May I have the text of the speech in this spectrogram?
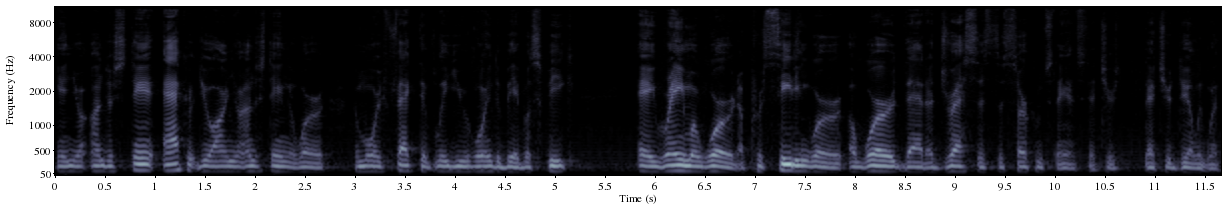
in your understand accurate you are in your understanding of the word, the more effectively you're going to be able to speak a rhema word, a preceding word, a word that addresses the circumstance that you're, that you're dealing with.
